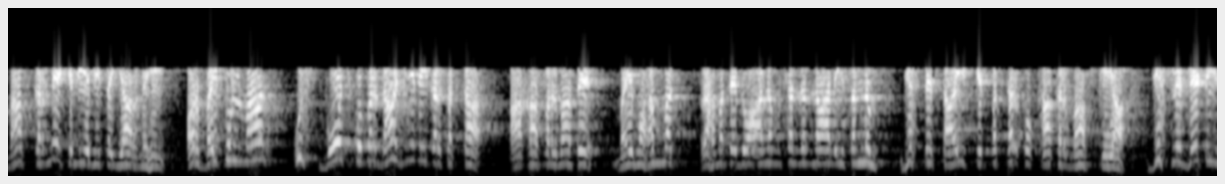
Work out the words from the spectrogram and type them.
معاف کرنے کے لیے بھی تیار نہیں اور بیت المال اس بوجھ کو برداشت بھی نہیں کر سکتا، آقا فرماتے، میں محمد رحمت دو عالم صلی اللہ علیہ وسلم، جس نے تائف کے پتھر کو کھا کر معاف کیا، جس نے بیٹی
